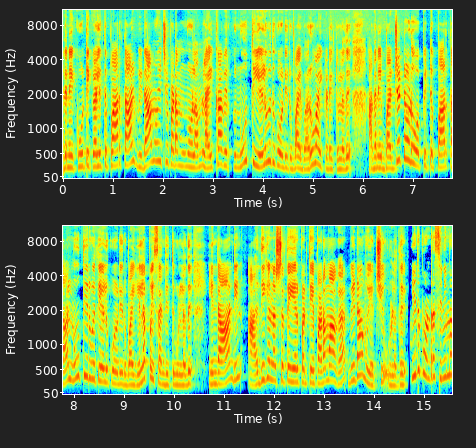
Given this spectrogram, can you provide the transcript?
இதனை கூட்டி கழித்து பார்த்தால் விடாமுயற்சி படம் மூலம் லைக்காவிற்கு நூற்றி எழுபது கோடி ரூபாய் வருவாய் கிடைத்துள்ளது. அதனை பட்ஜெட்டோடு ஒப்பிட்டு பார்த்தால் நூற்றி இருபத்தி ஏழு கோடி ரூபாய் இழப்பை சந்தித்து உள்ளது இந்த ஆண்டின் அதிக நஷ்டத்தை ஏற்படுத்திய படமாக விடாமுயற்சி உள்ளது. இது போன்ற சினிமா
